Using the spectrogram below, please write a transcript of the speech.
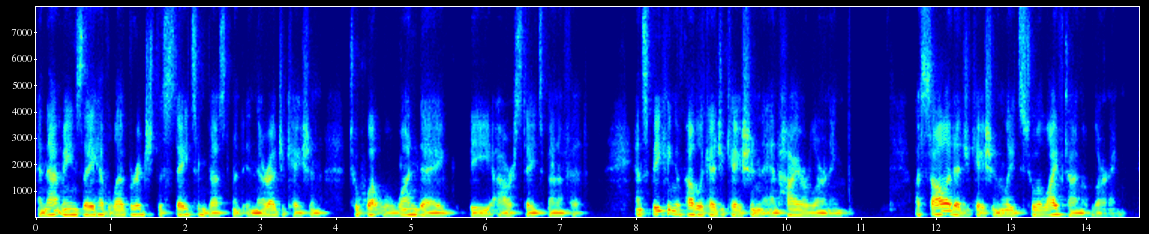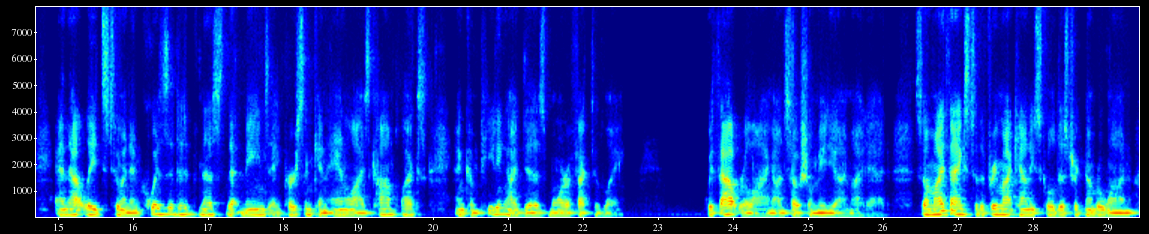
And that means they have leveraged the state's investment in their education to what will one day be our state's benefit. And speaking of public education and higher learning, a solid education leads to a lifetime of learning. And that leads to an inquisitiveness that means a person can analyze complex and competing ideas more effectively without relying on social media, I might add. So my thanks to the Fremont County School District number one,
